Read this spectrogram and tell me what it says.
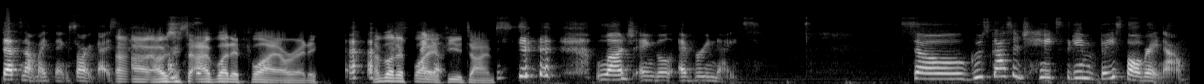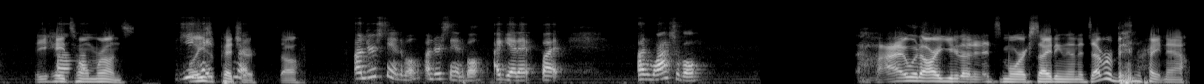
that's not my thing. Sorry, guys. Uh, I was just I've let it fly already. I've let it fly a few times. launch angle every night. So Goose Gossage hates the game of baseball right now. He hates Uh, home runs. He well, he's a pitcher, so Understandable, understandable. I get it, but unwatchable. I would argue that it's more exciting than it's ever been right now.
